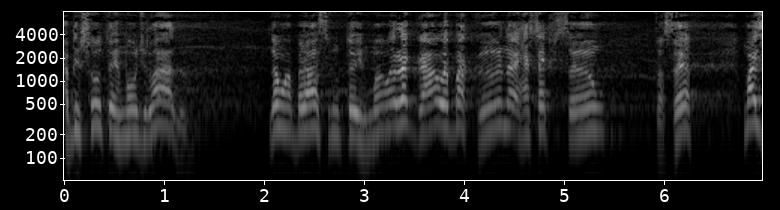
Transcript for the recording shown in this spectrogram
abençoa o teu irmão de lado, dá um abraço no teu irmão, é legal, é bacana, é recepção, tá certo? Mas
